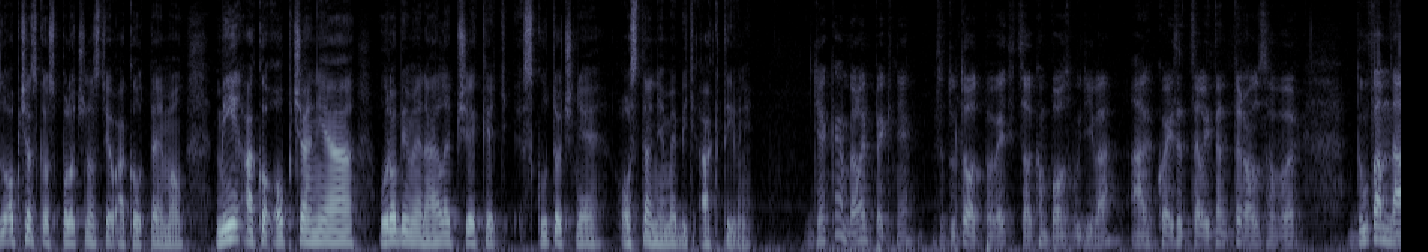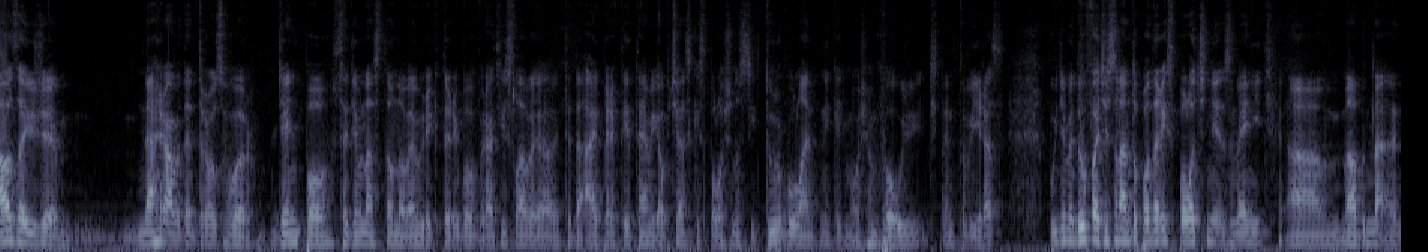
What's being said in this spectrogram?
s občianskou spoločnosťou ako témou. My ako občania urobíme najlepšie, keď skutočne ostaneme byť aktívni. Ďakujem veľmi pekne za túto odpoveď, celkom povzbudivá a ako je za celý tento rozhovor. Dúfam naozaj, že nahráme tento rozhovor deň po 17. novembri, ktorý bol v Bratislave, teda aj pre tie témy občianskej spoločnosti turbulentný, keď môžem použiť tento výraz. Budeme dúfať, že sa nám to podarí spoločne zmeniť a, alebo na,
